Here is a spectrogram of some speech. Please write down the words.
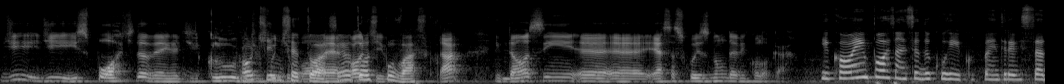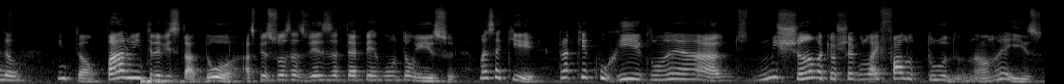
de, de esporte também, né? de clube, qual de time futebol. você torce? É, eu torço time, pro Vasco. Tá? Então, assim, é, é, essas coisas não devem colocar. E qual é a importância do currículo para o entrevistador? Então, para o entrevistador, as pessoas às vezes até perguntam isso. Mas aqui, para que currículo? Né? Ah, me chama que eu chego lá e falo tudo. Não, não é isso.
